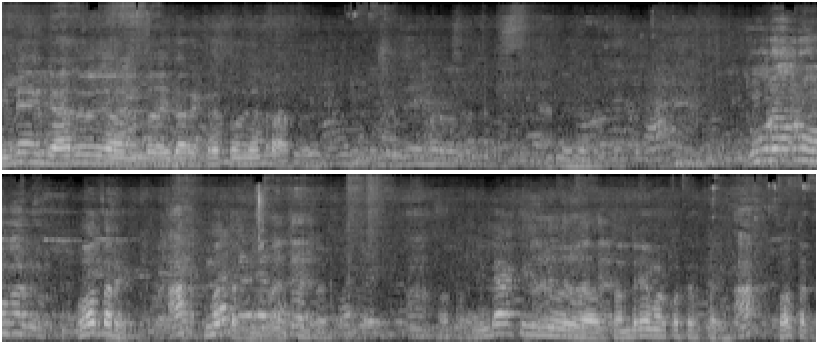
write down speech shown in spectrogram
ಇಲ್ಲೇ ಇಲ್ಲಿ ಯಾರು ಒಂದು ಐದಾರು ಎಕರೆ ತೊಂದ್ರೆ ಆತು. ದೂರ ಆದ್ರೂ ಹೋಗಲ್ಲ ನೀವು. ಹೋಗ್ತಾರೆ. ಮತ್ತೆ ಇಲ್ಲ ಯಾಕೆ ಇದು ತೊಂದರೆ ಮಾಡ್ಕೊತಿರ್ತಾರೆ? ಹೋಗ್ತಾರೆ.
